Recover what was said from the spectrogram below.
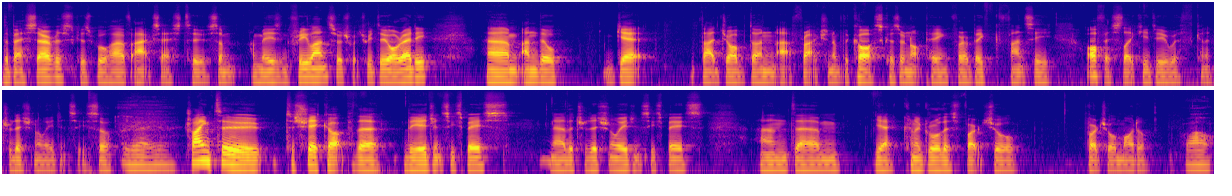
the best service because we'll have access to some amazing freelancers, which we do already. um, and they'll get that job done at a fraction of the cost because they're not paying for a big fancy office like you do with kind of traditional agencies. So Yeah, yeah. trying to to shake up the the agency space, uh, the traditional agency space, and um, yeah, kind of grow this virtual virtual model. Wow.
